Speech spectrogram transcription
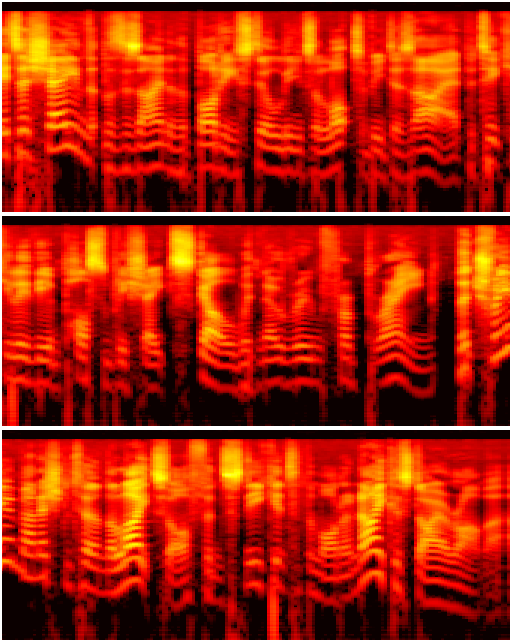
It's a shame that the design of the body still leaves a lot to be desired, particularly the impossibly shaped skull with no room for a brain. The trio managed to turn the lights off and sneak into the Mononykus diorama.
